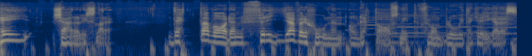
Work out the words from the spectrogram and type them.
Hej, kära lyssnare. Detta var den fria versionen av detta avsnitt från Blåvita krigares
